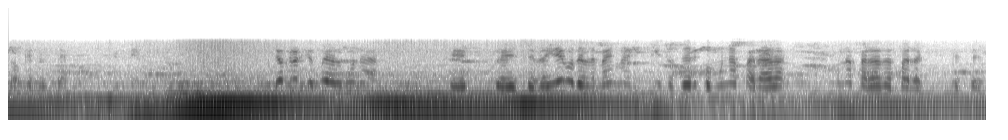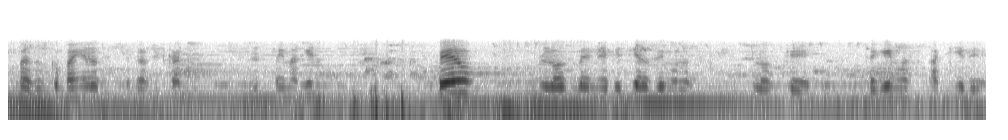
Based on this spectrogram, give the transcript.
lo que templo. Yo creo que fue alguna eh, Diego de la Mañana hacer como una parada, una parada para este, para sus compañeros franciscanos, me imagino. Pero los beneficiarios fuimos los, los que seguimos aquí de,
